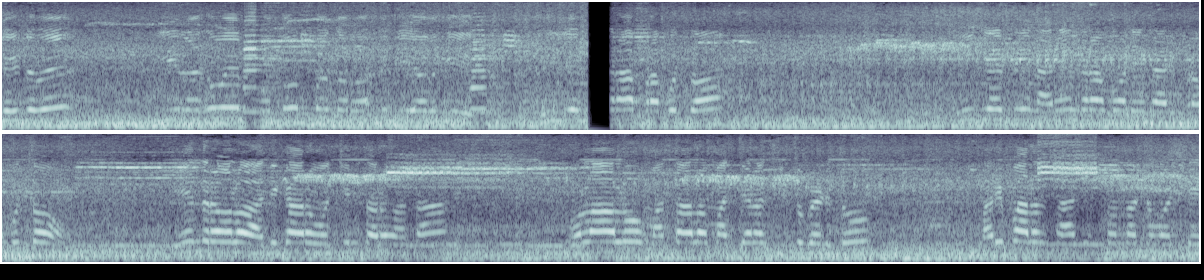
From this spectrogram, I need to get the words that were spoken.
చేయడమే ఈ రకమైన మతోన్మత రాజకీయాలకి బీజేపీ ప్రభుత్వం బీజేపీ నరేంద్ర మోడీ గారి ప్రభుత్వం కేంద్రంలో అధికారం వచ్చిన తర్వాత కులాలు మతాల మధ్యన చిచ్చు పెడుతూ పరిపాలన సాగిస్తున్నటువంటి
